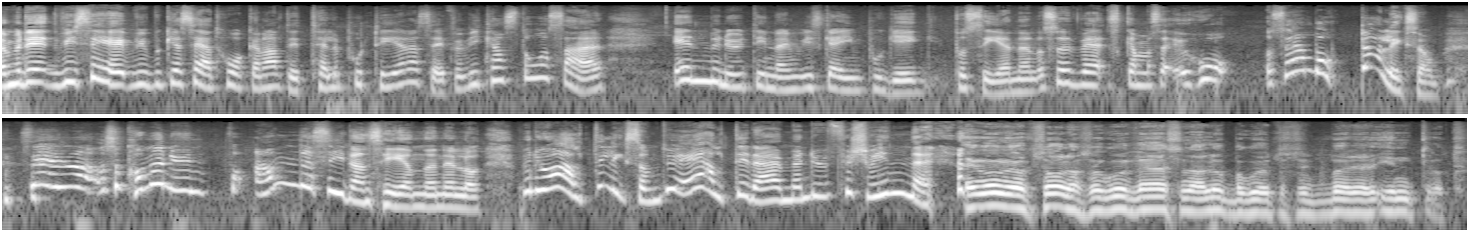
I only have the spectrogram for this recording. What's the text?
Ja, men det, vi, säger, vi brukar säga att Håkan alltid teleporterar sig. För vi kan stå så här en minut innan vi ska in på gig på scenen. Och så ska man säga och så är han borta liksom. Och så kommer han in på andra sidan scenen eller något. Men du är alltid liksom, du är alltid där men du försvinner. En gång i Uppsala så går väsen allihopa går ut och så börjar introt.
